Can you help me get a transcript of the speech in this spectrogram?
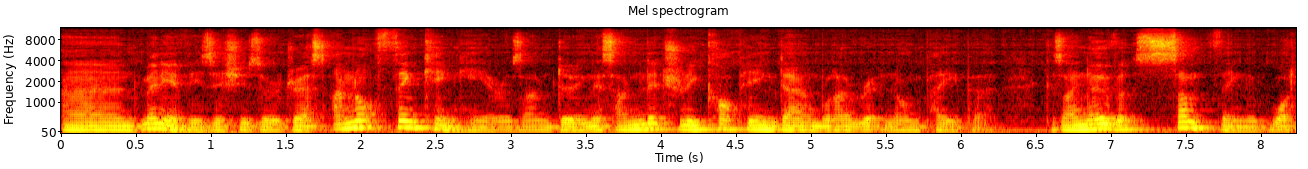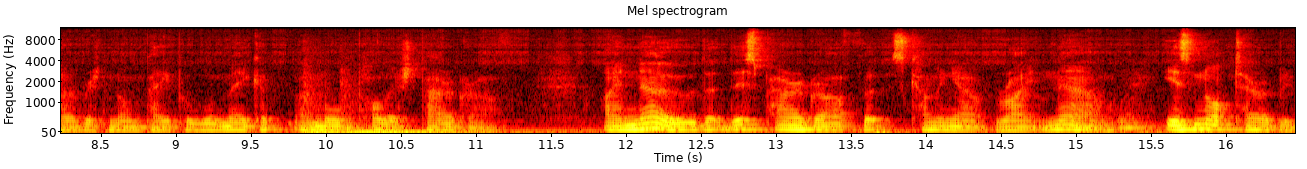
and many of these issues are addressed. I'm not thinking here as I'm doing this, I'm literally copying down what I've written on paper because I know that something of what I've written on paper will make a, a more polished paragraph. I know that this paragraph that's coming out right now is not terribly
